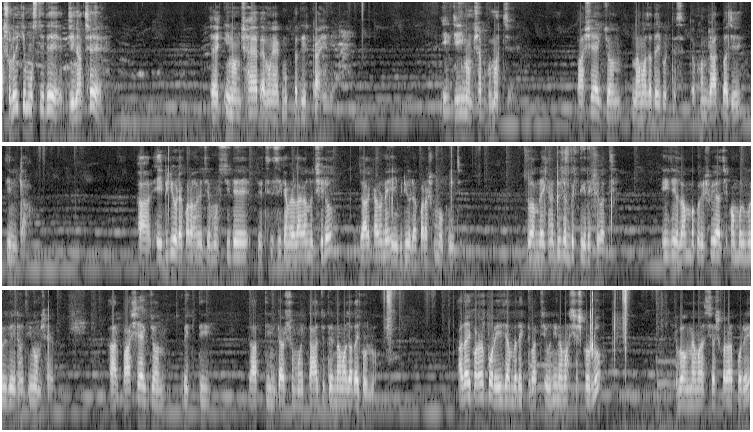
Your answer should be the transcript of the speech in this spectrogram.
আসলেই কি মসজিদে জিন আছে? এক ইমাম সাহেব এবং এক মুক্তাদির কাহিনী। এই যে ইমাম সাহেব ঘুমাচ্ছে, পাশে একজন নামাজ আদায় করতেছে। তখন রাত বাজে তিনটা। আর এই ভিডিওটা করা হয়েছে মসজিদে যে সিসি ক্যামেরা লাগানো ছিল, যার কারণে এই ভিডিওটা করা সম্ভব হয়েছে। তো আমরা এখানে দুজন ব্যক্তিকে দেখতে পাচ্ছি। এই যে লম্বা করে শুয়ে আছে কম্বল মুড়ি দিয়ে, এটা হচ্ছে ইমাম সাহেব। আর পাশে একজন ব্যক্তি রাত তিনটার সময় তাহাজ্জুদের নামাজ আদায় করল। আদায় করার পরে এই যে আমরা দেখতে পাচ্ছি, উনি নামাজ শেষ করল এবং নামাজ শেষ করার পরে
